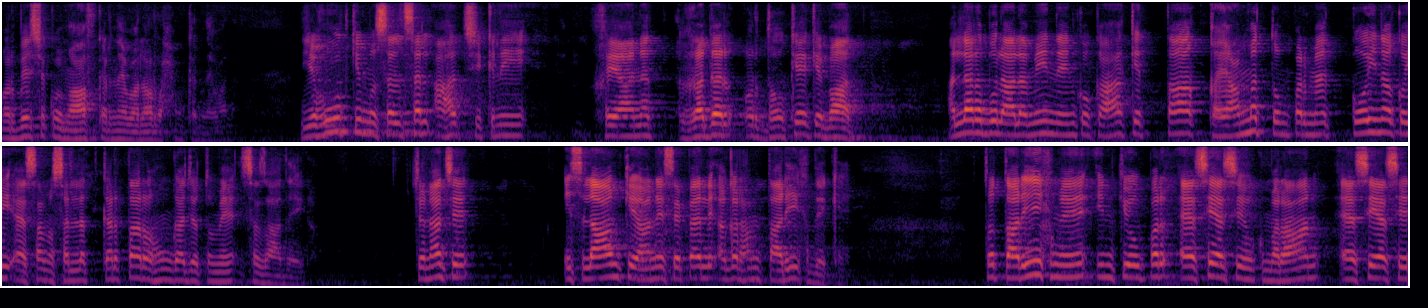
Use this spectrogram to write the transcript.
और बेशक वो माफ़ करने वाला और रहम करने वाला यहूद की मुसलसल आहद शिकनी ख़यानत, गदर और धोखे के बाद अल्लाह रब्बुल आलमीन ने इनको कहा कि ता क़यामत तुम पर मैं कोई ना कोई ऐसा मसलत करता रहूँगा जो तुम्हें सज़ा देगा। चनाचे इस्लाम के आने से पहले अगर हम तारीख़ देखें तो तारीख़ में इनके ऊपर ऐसे ऐसे हुक्मरान, ऐसे ऐसे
